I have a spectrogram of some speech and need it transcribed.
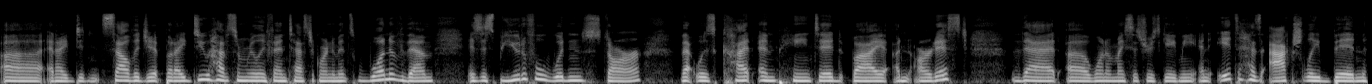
Uh, and I didn't salvage it, but I do have some really fantastic ornaments. One of them is this beautiful wooden star that was cut and painted by an artist that uh, one of my sisters gave me, and it has actually been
